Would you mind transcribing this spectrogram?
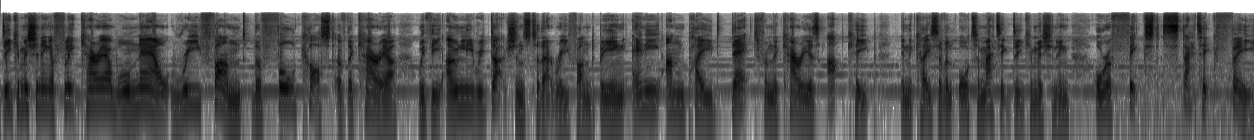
Decommissioning a fleet carrier will now refund the full cost of the carrier with the only reductions to that refund being any unpaid debt from the carriers upkeep in the case of an automatic decommissioning or a fixed static fee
